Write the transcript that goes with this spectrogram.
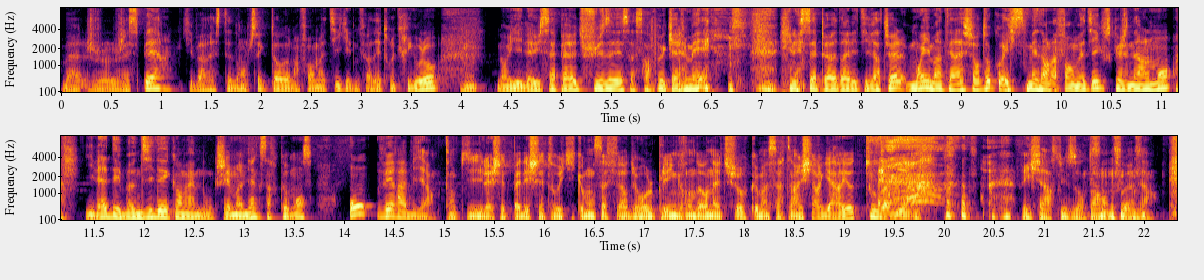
bah, je- j'espère qu'il va rester dans le secteur de l'informatique et nous faire des trucs rigolos. Mm. Donc, il a eu sa période fusée, ça s'est un peu calmé. il a eu sa période réalité virtuelle. Moi, il m'intéresse surtout quand il se met dans l'informatique parce que généralement, il a des bonnes idées quand même. Donc, j'aimerais bien que ça recommence. On verra bien. Tant qu'il achète pas des châteaux et qu'il commence à faire du role-playing grandeur nature comme un certain Richard Garriott, tout va bien. Richard, tu nous entends, tout va bien.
